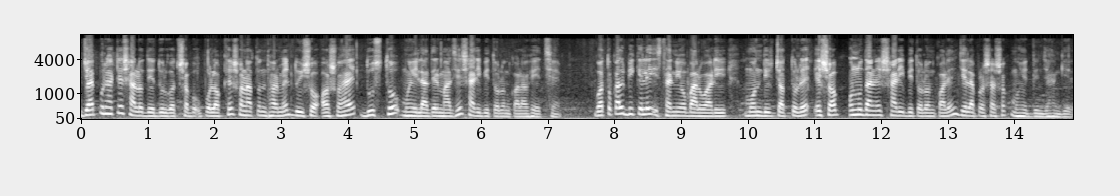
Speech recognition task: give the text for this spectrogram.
জয়পুরহাটে শারদীয় দুর্গোৎসব উপলক্ষে সনাতন ধর্মের দুইশো অসহায় দুস্থ মহিলাদের মাঝে শাড়ি বিতরণ করা হয়েছে। গতকাল বিকেলে স্থানীয় বারোয়ারি মন্দির চত্বরে এসব অনুদানের শাড়ি বিতরণ করেন জেলা প্রশাসক মহিউদ্দিন জাহাঙ্গীর।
